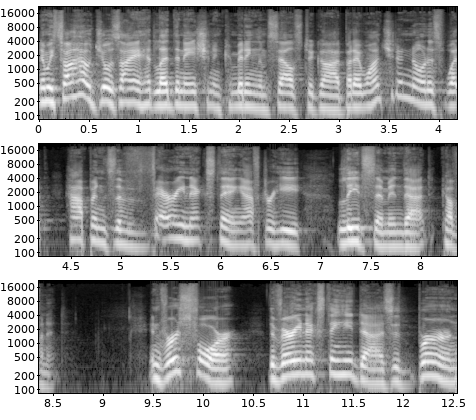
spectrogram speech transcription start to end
Now, we saw how Josiah had led the nation in committing themselves to God, but I want you to notice what happens the very next thing after he leads them in that covenant. In verse 4, the very next thing he does is burn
